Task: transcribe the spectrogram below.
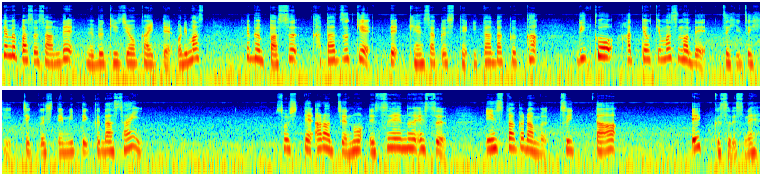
フェムパスさんでウェブ記事を書いております。フェムパス片付けで検索していただくかリンクを貼っておきますのでぜひぜひチェックしてみてください。そしてアラチェの SNS インスタグラムツイッター X ですね。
